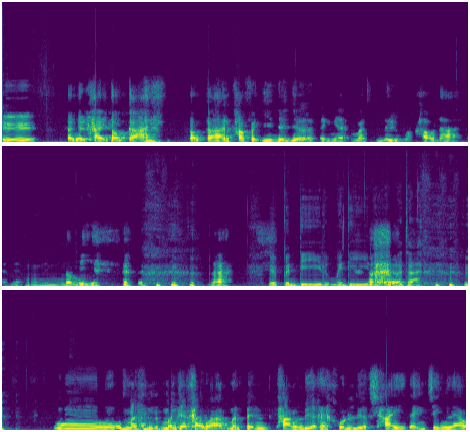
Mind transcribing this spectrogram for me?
คือถ้าเกิดใครต้องการ ต้องการคาเฟอีนเยอะๆอย่างเงี้ยมาดื่มกับเขาได้ อันเนี้ยก็มีนะเป็นดีหรือไม่ดีนะอาจารย์มันมันคล้ายๆว่ามันเป็นทางเลือกให้คนเลือกใช้แต่จริง ๆ แล้ว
